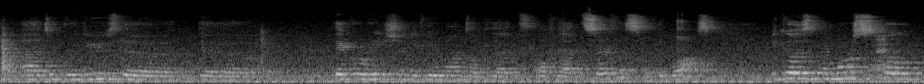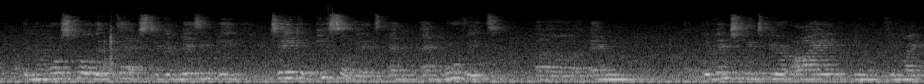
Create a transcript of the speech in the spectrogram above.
uh, to produce the, the decoration, if you want, of that, of that surface, of the box. Because in the Morse code, in the Morse coded text, you can basically take a piece of it and, and move it uh, and eventually to your eye, you, you might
